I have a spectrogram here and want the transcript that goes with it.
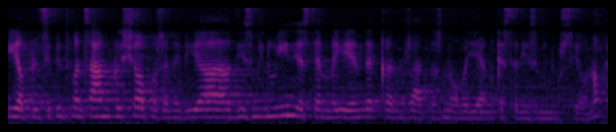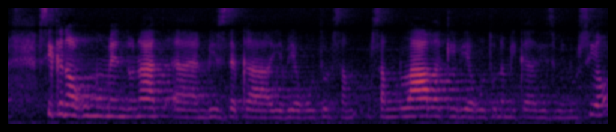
i al principi ens pensàvem que això pues, aniria disminuint i estem veient que nosaltres no veiem aquesta disminució. No? Sí que en algun moment donat eh, hem vist que hi havia hagut un, semblava que hi havia hagut una mica de disminució,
